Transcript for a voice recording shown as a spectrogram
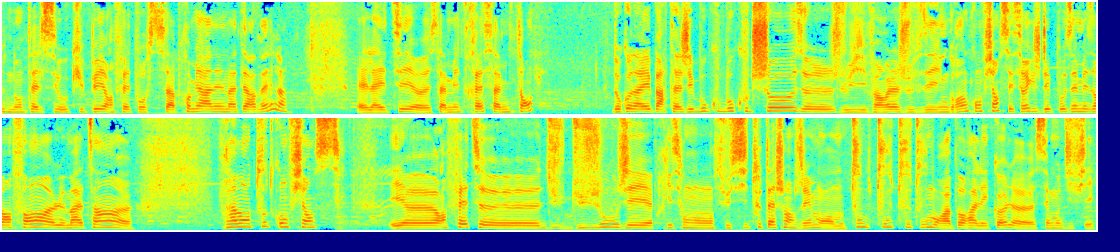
dont elle s'est occupée en fait pour sa première année de maternelle. Elle a été euh, sa maîtresse à mi-temps. Donc on avait partagé beaucoup beaucoup de choses. Euh, Je lui, enfin voilà, je lui faisais une grande confiance. Et c'est vrai que je déposais mes enfants le matin, vraiment toute confiance. Et en fait, du, jour où j'ai pris son suicide, tout a changé. Mon, tout, tout, tout, tout, mon rapport à l'école s'est modifié.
